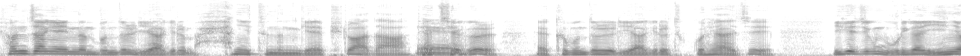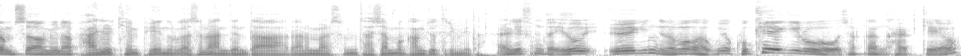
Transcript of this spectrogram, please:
현장에 있는 분들 이야기를 많이 듣는 게 필요하다. 네. 대책을 예, 그분들 이야기를 듣고 해야지. 이게 지금 우리가 이념 싸움이나 반일 캠페인으로 가서는 안 된다라는 말씀을 다시 한번 강조드립니다. 알겠습니다. 요, 요 얘기는 넘어가고요. 국회 얘기로 잠깐 갈게요.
